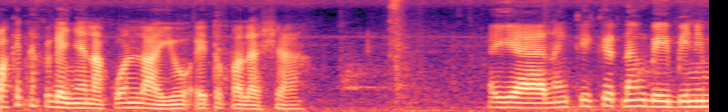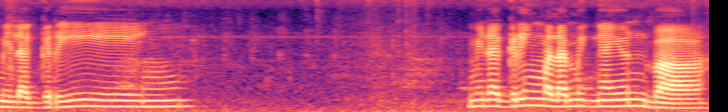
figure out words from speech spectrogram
Bakit nakaganyan ako? Ang layo. Ito pala siya. Ayan, ang cute ng baby ni Milagring. Milagring, malamig ngayon ba?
